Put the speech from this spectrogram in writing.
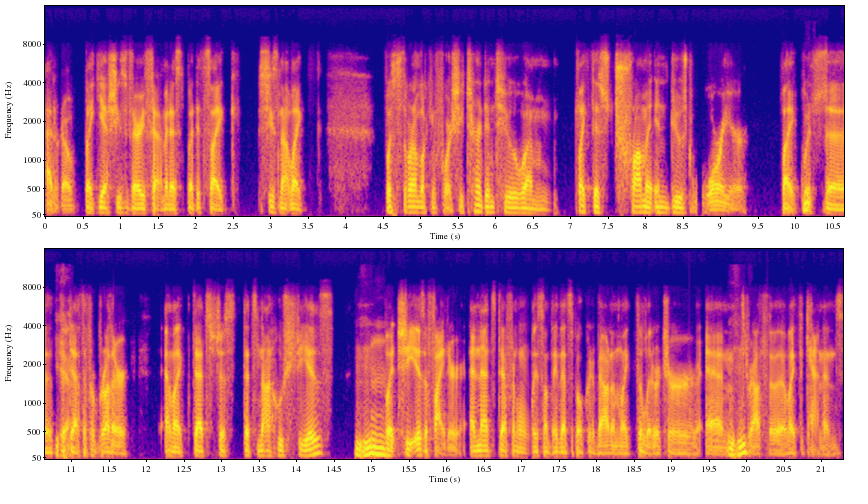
i don't know like yes she's very feminist but it's like she's not like what's the word i'm looking for she turned into um like this trauma induced warrior like with the, the death of her brother and like that's just that's not who she is Mhm. Mm. but she is a fighter and that's definitely something that's spoken about in like the literature and Mhm. throughout the like the canons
